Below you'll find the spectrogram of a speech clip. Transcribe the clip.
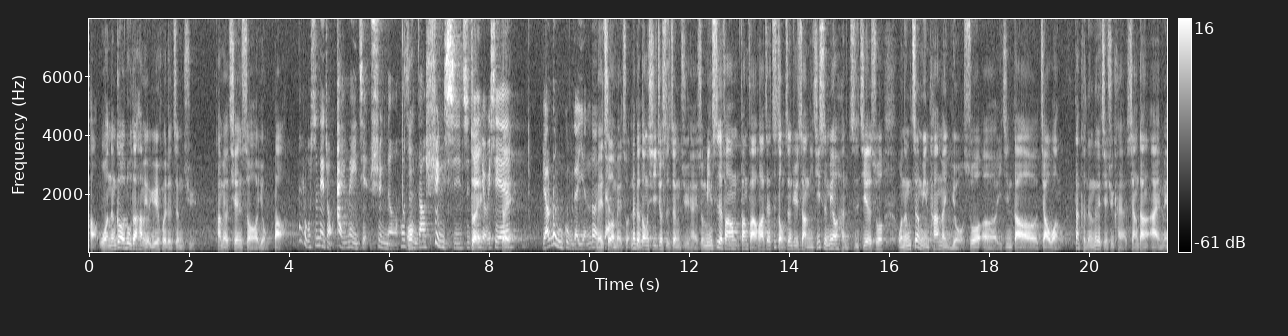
好，我能够录到他们有约会的证据，他们有牵手、拥抱。那如果是那种暧昧简讯呢，或者你知道讯息之间有一些比较露骨的言论？没错，没错，那个东西就是证据。嘿，说民事的方方法的话，在这种证据上，你即使没有很直接的说，我能证明他们有说呃已经到交往。但可能那个简讯看起来相当暧昧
